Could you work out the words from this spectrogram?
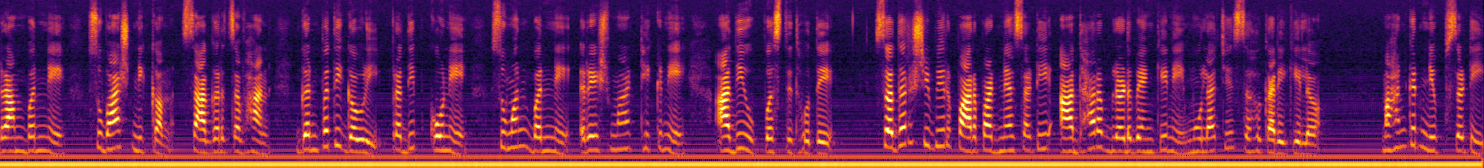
राम बन्ने सुभाष निकम सागर चव्हाण गणपती गवळी प्रदीप कोने सुमन बन्ने रेश्मा ठिकणे आदी उपस्थित होते. सदर शिबिर पार पाडण्यासाठी आधार ब्लड बँकेने मोलाचे सहकार्य केलं. महानकर न्यूजसाठी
